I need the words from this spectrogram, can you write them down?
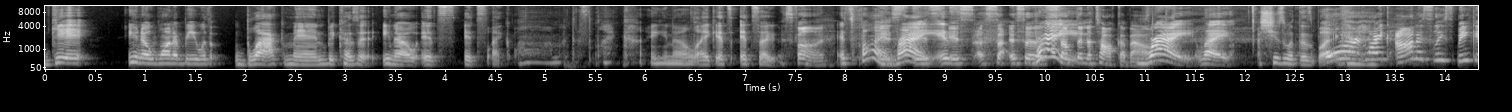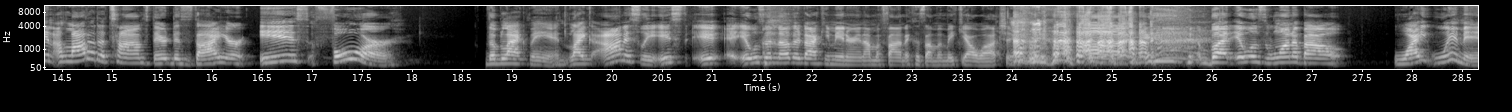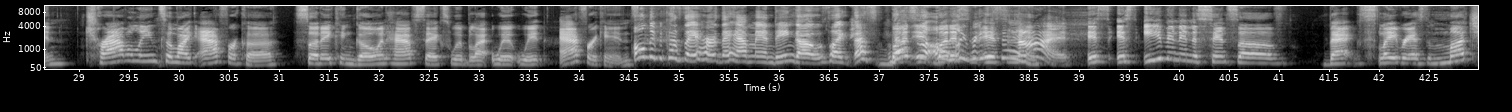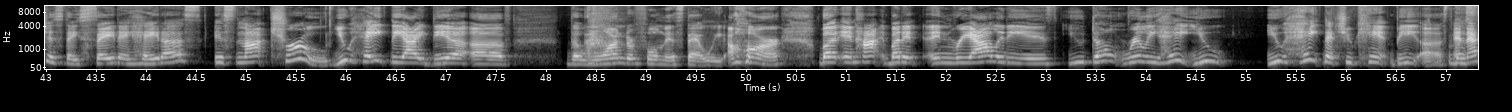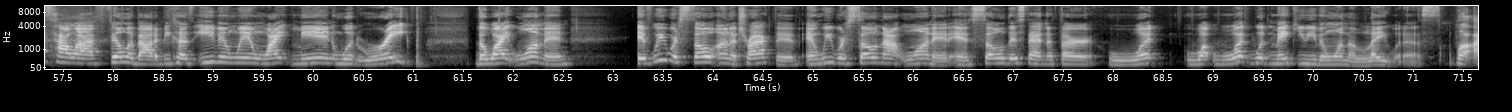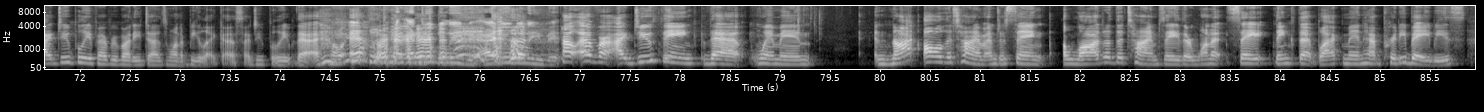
Get you know want to be with black men because it you know it's it's like oh I'm with this black guy. You know, like it's it's a It's fun. it's fun, It's, right? It's it's, a, it's a, Right. something to talk about. right. Like she's with this black Or guy. like honestly speaking, a lot of the times their desire is for the black man. Like honestly, it's it. It was another documentary, and I'm gonna find it because I'm gonna make y'all watch it. Uh, but it was one about white women traveling to like Africa so they can go and have sex with black with with Africans. Only because they heard they have mandingos. Like that's but that's it, the but only it's, reason. it's not. It's it's even in the sense of back slavery. As much as they say they hate us, it's not true. You hate the idea of the wonderfulness that we are, but in high, but it, in reality is you don't really hate you. You hate that you can't be us, and that's how I feel about it. Because even when white men would rape the white woman, if we were so unattractive and we were so not wanted and so this that and the third what what what would make you even want to lay with us Well, I do believe everybody does want to be like us. I do believe that. However, I do believe it. I do believe it. However, I do think that women, not all the time, I'm just saying a lot of the times they either want to say think that black men have pretty babies,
